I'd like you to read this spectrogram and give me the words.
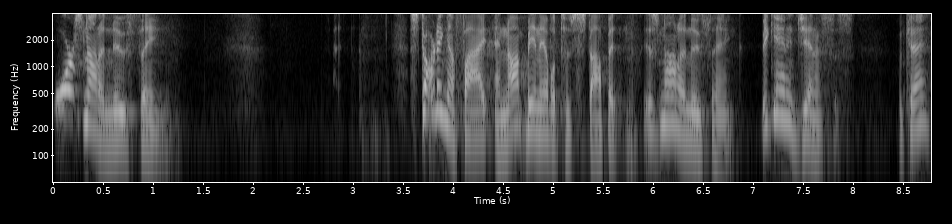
War's not a new thing. Starting a fight and not being able to stop it is not a new thing. Began in Genesis, okay?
